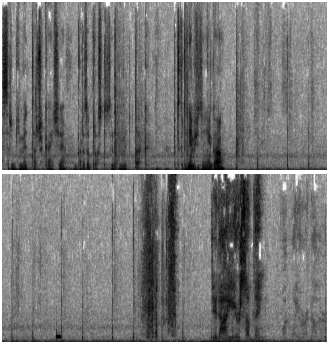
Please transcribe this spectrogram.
Zrobimy to, czekajcie. Bardzo prosto. Zrobimy to tak. Podkradniemy się do niego. Did I hear something? One way or another.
